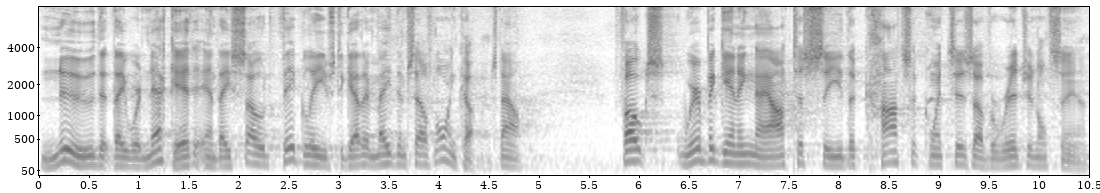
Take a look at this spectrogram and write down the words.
knew that they were naked, and they sewed fig leaves together and made themselves loin coverings. Now, folks, we're beginning now to see the consequences of original sin.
